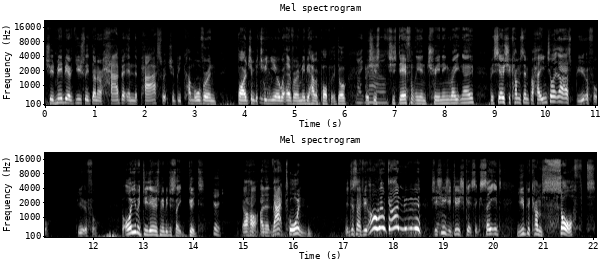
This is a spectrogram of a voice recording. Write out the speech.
She'd maybe have usually done her habit in the past, which would be come over and barge in between yeah. you or whatever and maybe have a pop at the dog. Like but now. she's she's definitely in training right now. But see how she comes in behind you like that? That's beautiful. Beautiful. But all you would do there is maybe just like good. Good. Uh-huh. And at that tone, it doesn't have to be, oh well done. So as soon as you do, she gets excited you become soft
